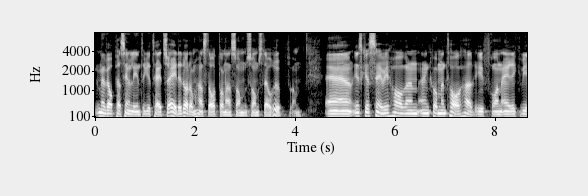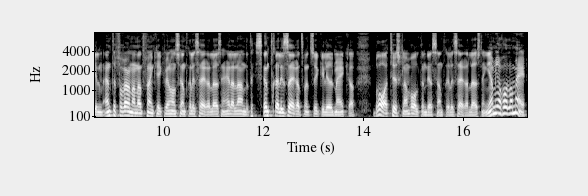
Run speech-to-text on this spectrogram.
med vår personliga integritet så är det då de här staterna som, som står upp. Eh, jag ska se, vi har en, en kommentar här ifrån Erik Wilm. Inte förvånande att Frankrike vill ha en centraliserad lösning. Hela landet är centraliserat som ett cykelhjul med ekrar. Bra att Tyskland valt en decentraliserad lösning. Ja men jag håller med.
